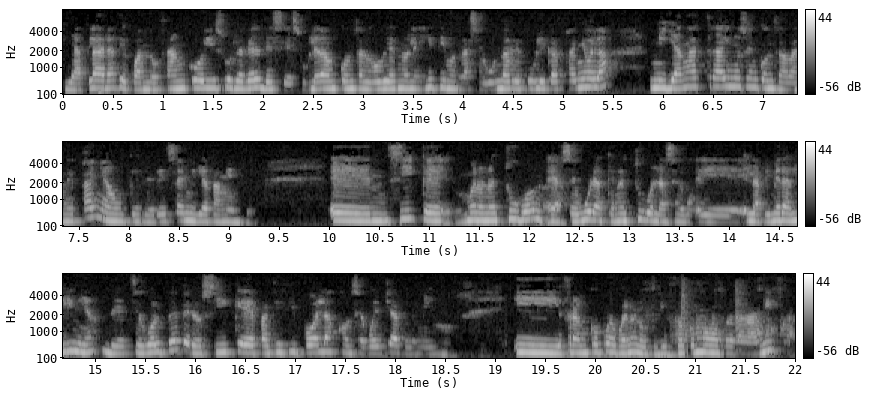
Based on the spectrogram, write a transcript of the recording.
y aclara que cuando Franco y sus rebeldes se sublevan contra el gobierno legítimo de la Segunda República Española, Millán Astray no se encontraba en España, aunque regresa inmediatamente. Eh, sí que, bueno, no estuvo, eh, asegura que no estuvo en la, eh, en la, primera línea de este golpe, pero sí que participó en las consecuencias del mismo. Y Franco, pues bueno, lo utilizó como protagonista.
